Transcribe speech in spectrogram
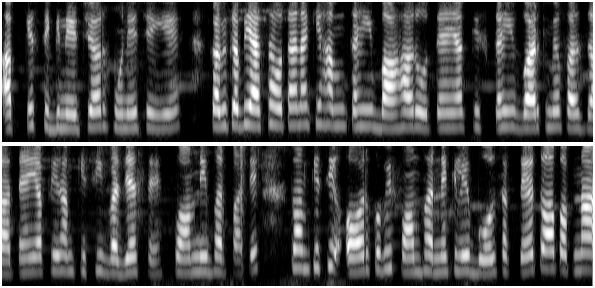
आपके सिग्नेचर होने चाहिए। कभी कभी ऐसा होता है ना कि हम कहीं बाहर होते हैं या किस, कहीं वर्क में फंस जाते हैं या फिर हम किसी वजह से फॉर्म नहीं भर पाते तो हम किसी और को भी फॉर्म भरने के लिए बोल सकते हैं तो आप अपना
